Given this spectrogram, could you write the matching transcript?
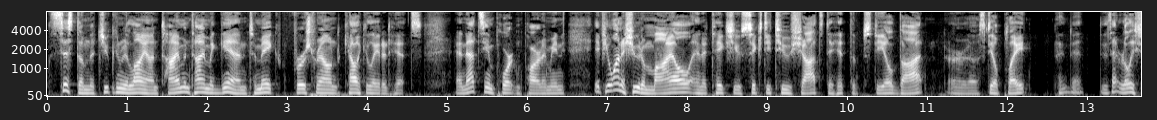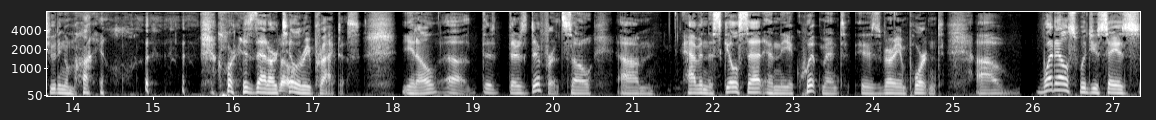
system that you can rely on time and time again to make first round calculated hits. And that's the important part. I mean, if you want to shoot a mile and it takes you 62 shots to hit the steel dot or a steel plate, is that really shooting a mile? or is that artillery no. practice? You know, uh, there's, there's difference. So, um, having the skill set and the equipment is very important. Uh, what else would you say is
